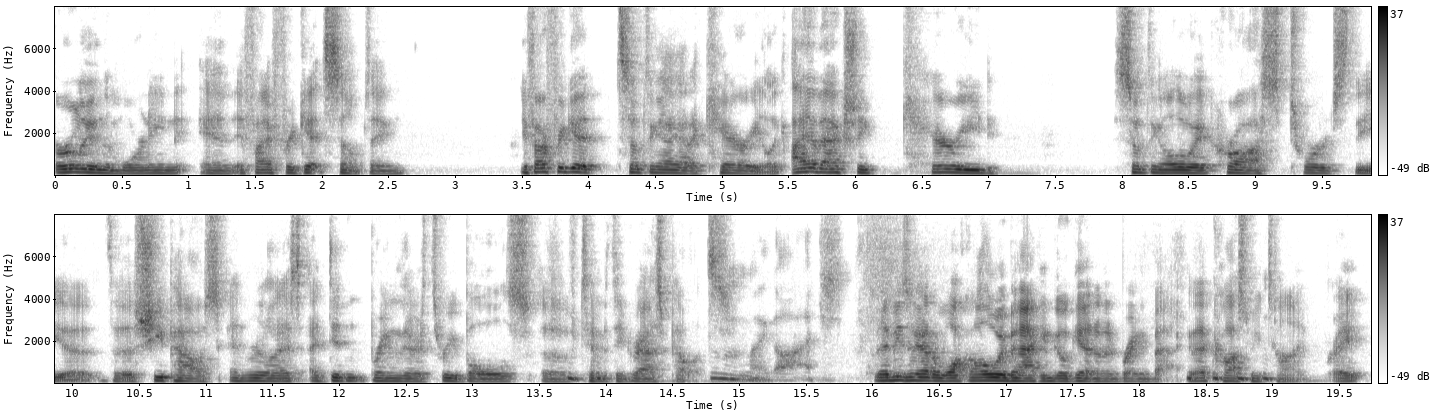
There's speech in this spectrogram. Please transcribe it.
early in the morning, and if I forget something, if I forget something I got to carry, like I have actually carried something all the way across towards the uh, the sheep house and realized I didn't bring their three bowls of Timothy grass pellets. Oh my gosh. That means I got to walk all the way back and go get them and bring them back. And that costs me time, right?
